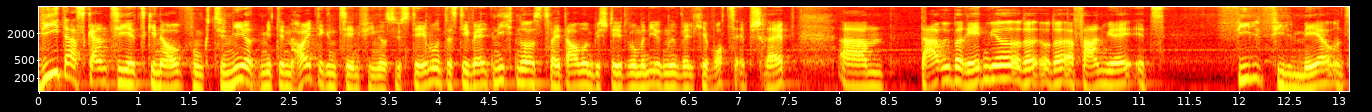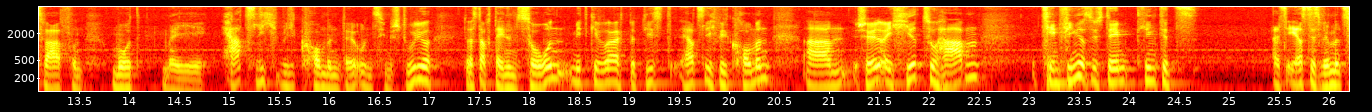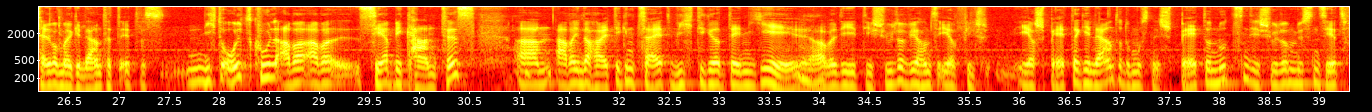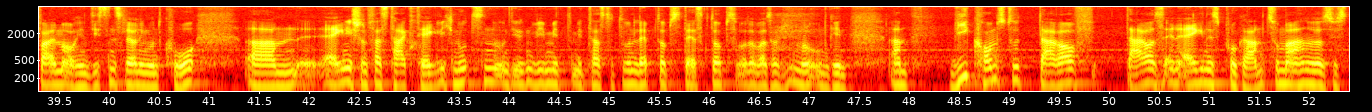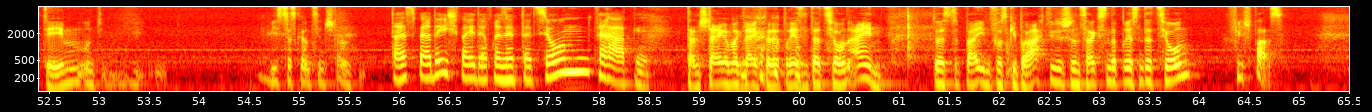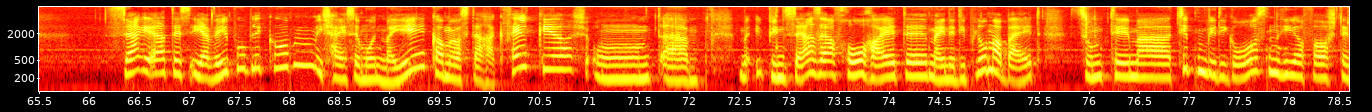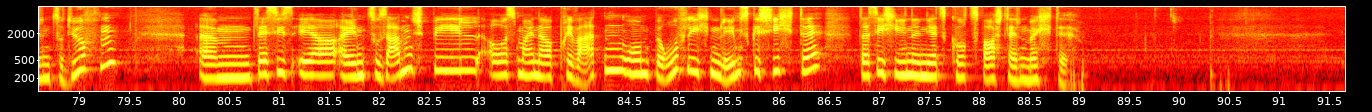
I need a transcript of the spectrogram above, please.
Wie das Ganze jetzt genau funktioniert mit dem heutigen Zehnfingersystem und dass die Welt nicht nur aus zwei Daumen besteht, wo man irgendwelche WhatsApp schreibt, ähm, darüber reden wir oder, oder erfahren wir jetzt viel, viel mehr und zwar von Maud Maillet. Herzlich willkommen bei uns im Studio. Du hast auch deinen Sohn mitgebracht, Baptiste. Herzlich willkommen. Ähm, schön, euch hier zu haben. Zehn-Fingersystem klingt jetzt als erstes, wenn man es selber mal gelernt hat, etwas nicht oldschool, aber, aber sehr Bekanntes, ähm, aber in der heutigen Zeit wichtiger denn je. Mhm. Ja, weil die, die Schüler, wir haben es eher viel eher später gelernt oder mussten es später nutzen. Die Schüler müssen es jetzt vor allem auch in Distance Learning und Co. Ähm, eigentlich schon fast tagtäglich nutzen und irgendwie mit, mit Tastaturen, Laptops, Desktops oder was auch immer umgehen. Ähm, wie kommst du darauf, daraus ein eigenes Programm zu machen oder System und wie ist das Ganze entstanden? Das werde ich bei der Präsentation verraten. Dann steigen wir gleich bei der Präsentation ein. Du hast ein paar Infos gebracht, wie du schon sagst in der Präsentation. Viel Spaß. Sehr geehrtes IAW-Publikum, ich heiße Mon Maillet, komme aus der Hack-Feldkirch und ähm, bin sehr, sehr froh, heute meine Diplomarbeit zum Thema Tippen wie die Großen hier vorstellen zu dürfen. Ähm, das ist eher ein Zusammenspiel aus meiner privaten und beruflichen Lebensgeschichte, das ich Ihnen jetzt kurz vorstellen möchte.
